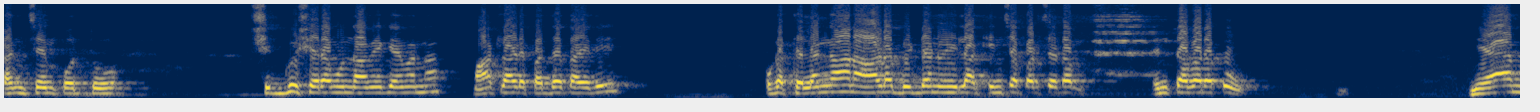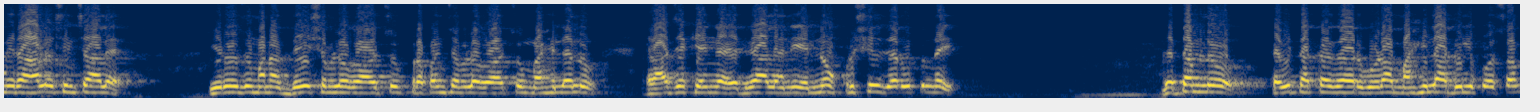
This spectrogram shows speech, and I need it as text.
కంచెం పొత్తు సిగ్గు శరం ఉందా మీకేమన్నా? మాట్లాడే పద్ధత ఇది? ఒక తెలంగాణ ఆడబిడ్డను ఇలా కించపరచడం ఎంతవరకు న్యాయం? మీరు ఆలోచించాలి. ఈరోజు మన దేశంలో కావచ్చు ప్రపంచంలో కావచ్చు మహిళలు రాజకీయంగా ఎదగాలని ఎన్నో కృషులు జరుగుతున్నాయి. గతంలో కవితక్క గారు కూడా మహిళా బిల్ కోసం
